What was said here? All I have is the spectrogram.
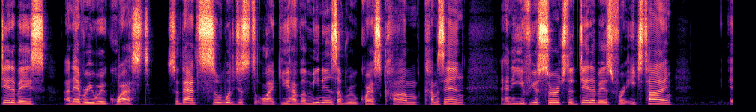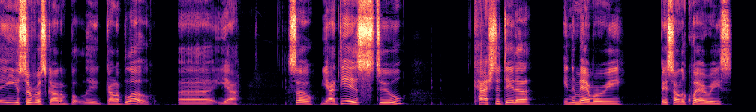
database on every request. So that's what just like you have a millions of requests come comes in, and if you search the database for each time, eh, your server's gonna gonna blow. Uh, yeah. So the idea is to cache the data in the memory based on the queries.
